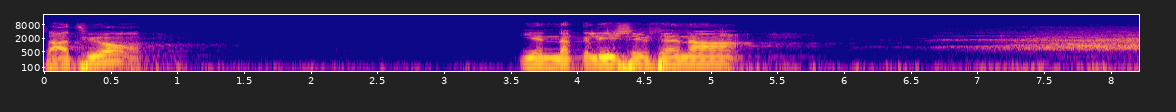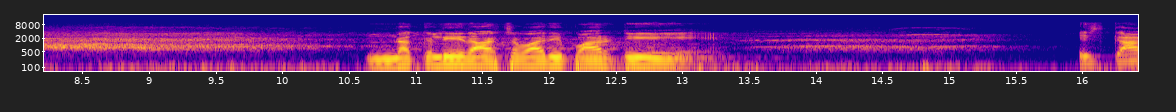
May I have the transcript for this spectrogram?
साथियों, ये नकली शिवसेना नकली राष्ट्रवादी पार्टी इसका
